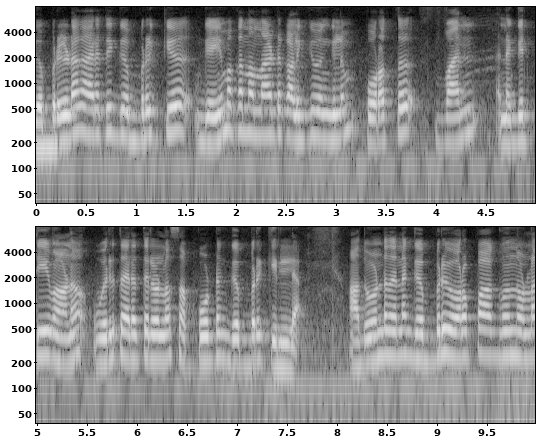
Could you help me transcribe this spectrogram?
ഗബ്രിയുടെ കാര്യത്തിൽ ഗബ്രിക്ക് ഗെയിമൊക്കെ നന്നായിട്ട് കളിക്കുമെങ്കിലും പുറത്ത് വൻ നെഗറ്റീവാണ് ഒരു തരത്തിലുള്ള സപ്പോർട്ടും ഗബ്രിക്കില്ല. അതുകൊണ്ട് തന്നെ ഗബ്രി ഉറപ്പാകുമെന്നുള്ള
